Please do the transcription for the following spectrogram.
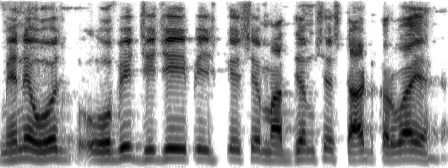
मैंने वो वो भी जीजीपी के से माध्यम से स्टार्ट करवाया है।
